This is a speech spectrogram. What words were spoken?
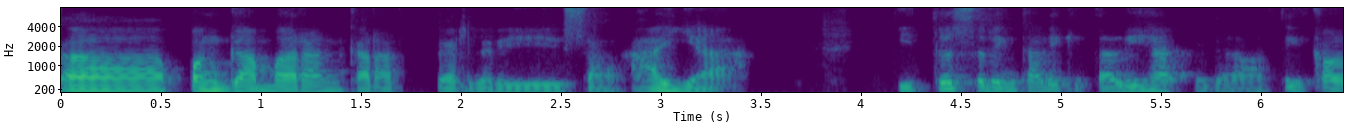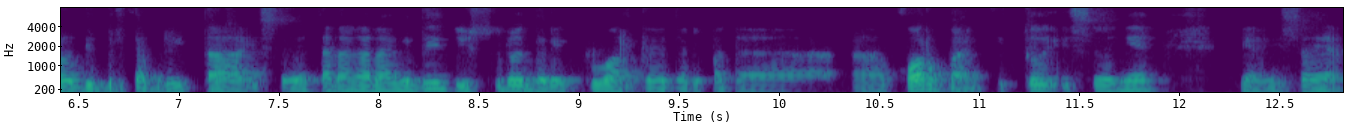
uh, penggambaran karakter dari sang ayah itu sering kali kita lihat gitu. Nanti kalau di berita-berita istilahnya kadang-kadang itu justru dari keluarga daripada uh, korban itu istilahnya yang istilahnya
